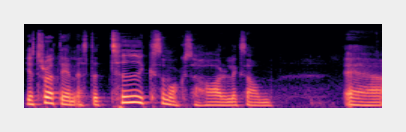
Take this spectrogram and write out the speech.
jag tror att det är en estetik som också har liksom, eh,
